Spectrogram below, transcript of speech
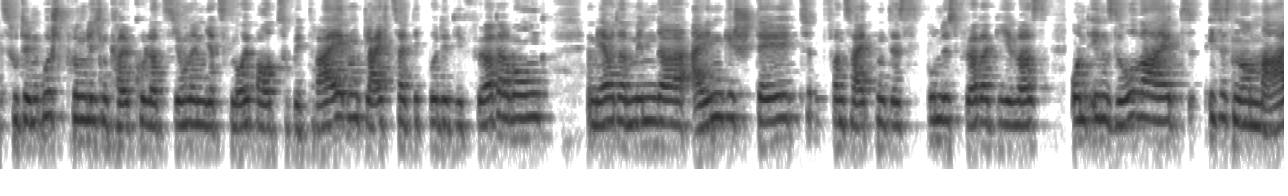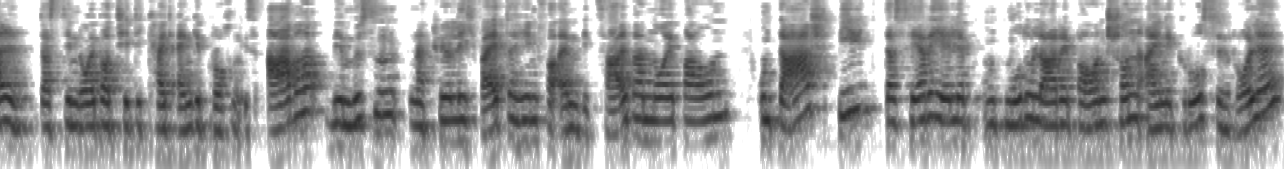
zu den ursprünglichen Kalkulationen jetzt Neubau zu betreiben. Gleichzeitig wurde die Förderung mehr oder minder eingestellt von Seiten des Bundesfördergebers. Und insoweit ist es normal, dass die Neubautätigkeit eingebrochen ist. Aber wir müssen natürlich weiterhin vor allem bezahlbar neu bauen. Und da spielt das serielle und modulare Bauen schon eine große Rolle,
